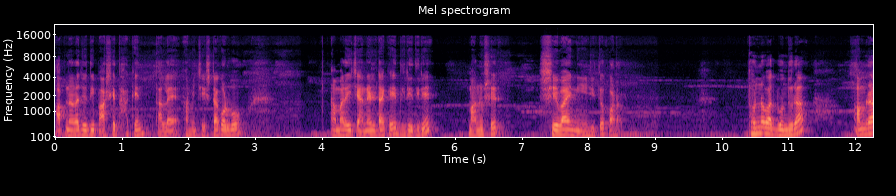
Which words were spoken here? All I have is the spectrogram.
আপনারা যদি পাশে থাকেন তাহলে আমি চেষ্টা করব আমার এই চ্যানেলটাকে ধীরে ধীরে মানুষের সেবায় নিয়োজিত করার। ধন্যবাদ বন্ধুরা। আমরা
